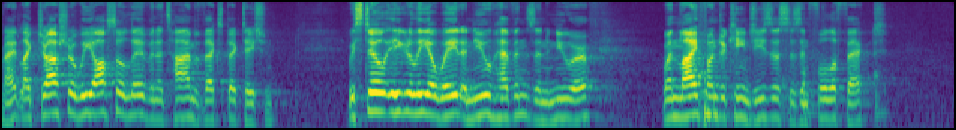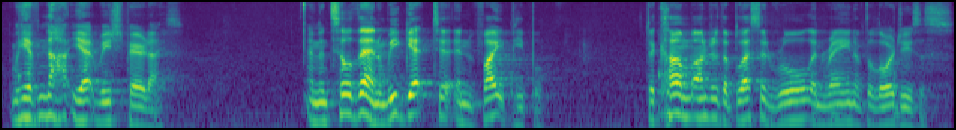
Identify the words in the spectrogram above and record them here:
right? Like Joshua, we also live in a time of expectation. We still eagerly await a new heavens and a new earth when life under King Jesus is in full effect. We have not yet reached paradise. And until then, we get to invite people to come under the blessed rule and reign of the Lord Jesus.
